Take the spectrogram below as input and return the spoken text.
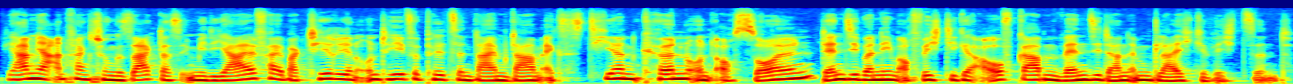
Wir haben ja anfangs schon gesagt, dass im Idealfall Bakterien und Hefepilze in deinem Darm existieren können und auch sollen, denn sie übernehmen auch wichtige Aufgaben, wenn sie dann im Gleichgewicht sind.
